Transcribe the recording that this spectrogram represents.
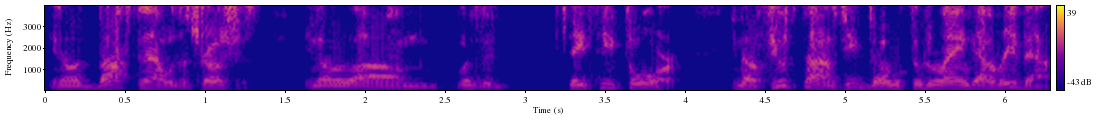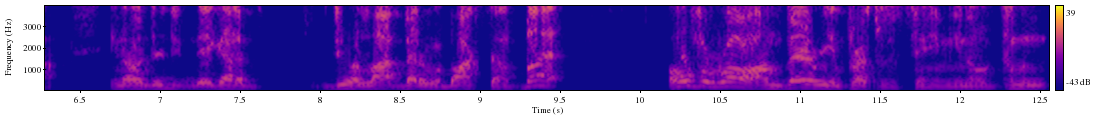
You know, boxing out was atrocious. You know, um, was it JT Thor? You know, a few times he dove through the lane, got a rebound. You know, they, they got to do a lot better with box out. But overall, I'm very impressed with the team. You know, coming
